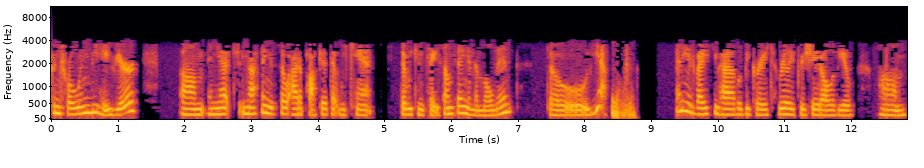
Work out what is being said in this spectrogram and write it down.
controlling behavior. Um, and yet nothing is so out of pocket that we can't, that we can say something in the moment. So yeah, any advice you have would be great. Really appreciate all of you. Um,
